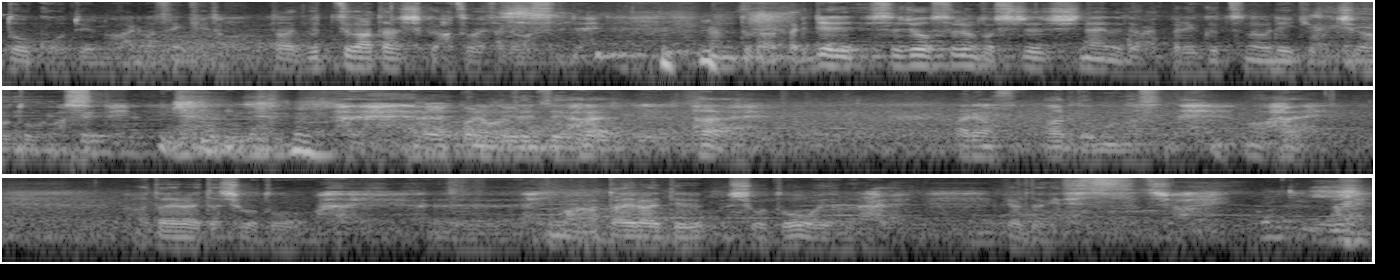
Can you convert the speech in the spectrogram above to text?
どうこうというのはありませんけれども、ただグッズが新しく発売されますんで、なんとかやっぱりで出場するのとししないのではやっぱりグッズの売れ行きも違うと思いますんで、はい。やっぱり全然はいはいありますあると思いますんで、まあはい。与えられた仕事を、はいえー今与えられている仕事をやる,、はい、やるだけです。私は、はい、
